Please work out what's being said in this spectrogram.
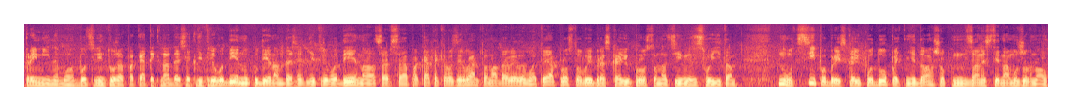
примінимо, бо він теж пакетик на 10 літрів води. Ну куди нам 10 літрів води, на це все. Пакетик розірвемо, то треба виливати. То я просто вибризкаю просто на ці свої там. Ну, ці побризкаю подопитні, да, щоб занести нам у журнал.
